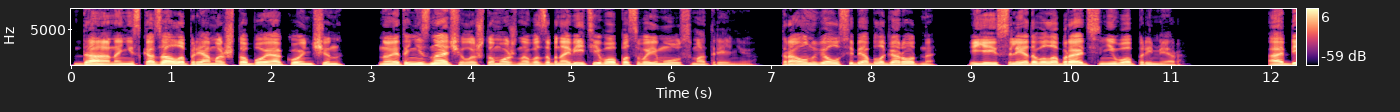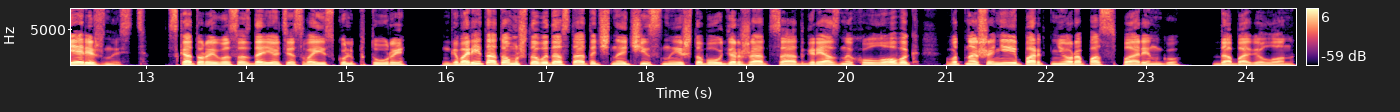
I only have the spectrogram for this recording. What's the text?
Да, она не сказала прямо, что бой окончен, но это не значило, что можно возобновить его по своему усмотрению. Траун вел себя благородно, и ей следовало брать с него пример. А бережность, с которой вы создаете свои скульптуры, говорит о том, что вы достаточно честны, чтобы удержаться от грязных уловок в отношении партнера по спаррингу», — добавил он.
